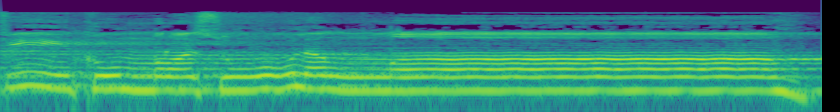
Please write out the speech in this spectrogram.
فِيكُمْ رَسُولَ اللَّهِ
